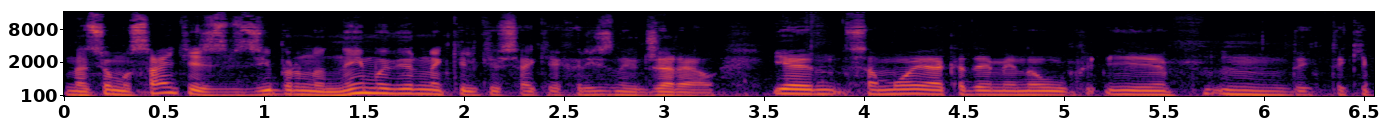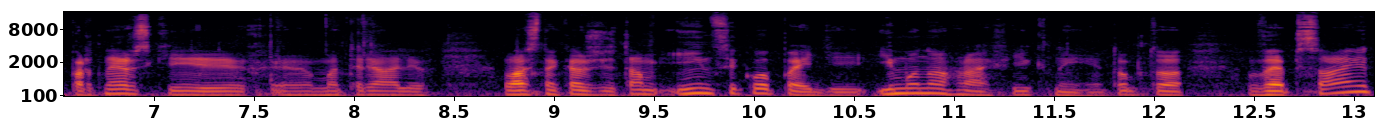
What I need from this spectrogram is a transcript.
на цьому сайті зібрано неймовірна кількість всяких різних джерел і самої академії наук, і такі партнерські е, матеріалів. Власне кажучи, там і енциклопедії, і монографії, і книги. Тобто веб-сайт,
